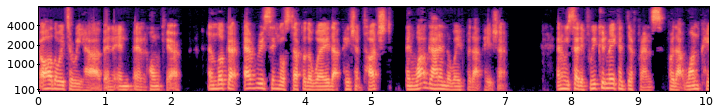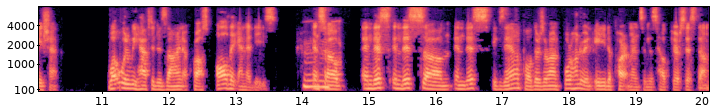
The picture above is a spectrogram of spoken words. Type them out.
all the way to rehab and, and, and home care and look at every single step of the way that patient touched and what got in the way for that patient. And we said, if we could make a difference for that one patient, what would we have to design across all the entities? Mm-hmm. And so in this in this um, in this example, there's around 480 departments in this healthcare system,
